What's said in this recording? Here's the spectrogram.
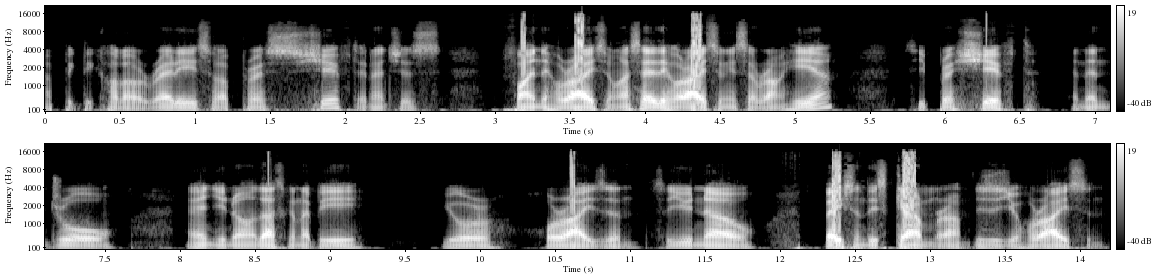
I pick the color already. So I press shift and I just find the horizon. I say the horizon is around here so you press shift and then draw and you know that's gonna be your horizon. So you know based on this camera this is your horizon.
